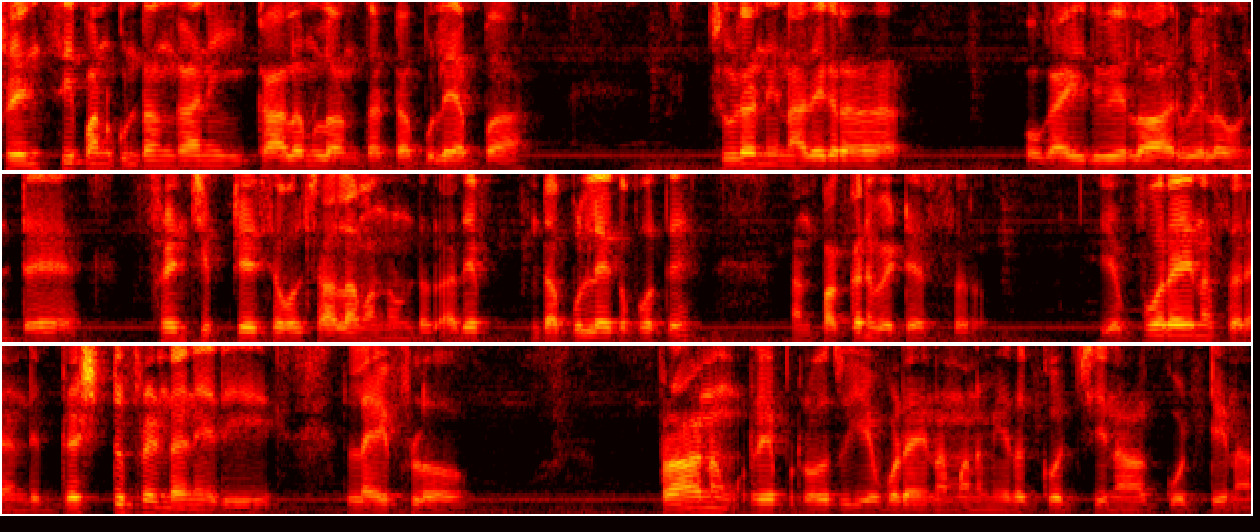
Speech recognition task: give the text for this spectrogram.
ఫ్రెండ్షిప్ అనుకుంటాం కానీ ఈ కాలంలో అంతా డబ్బులే అబ్బా. చూడండి నా దగ్గర ఒక ఐదు వేలు ఆరు వేలు ఉంటే ఫ్రెండ్షిప్ చేసేవాళ్ళు చాలామంది ఉంటారు. అదే డబ్బులు లేకపోతే నన్ను పక్కన పెట్టేస్తారు. ఎవరైనా సరే అండి బెస్ట్ ఫ్రెండ్ అనేది లైఫ్లో ప్రాణం రేపు రోజు ఎవడైనా మన మీదకి వచ్చినా కొట్టినా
